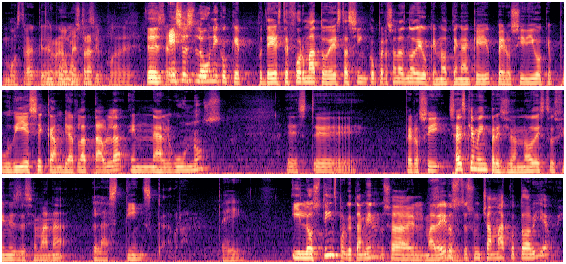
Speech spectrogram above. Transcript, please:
mostrar que No realmente mostrar. sí puede. Entonces, hacer. eso es lo único que de este formato, de estas cinco personas, no digo que no tengan que ir, pero sí digo que pudiese cambiar la tabla en algunos. Este, pero sí, ¿sabes qué me impresionó de estos fines de semana? Las teens, cabrón. Ey, Y los teens, porque también, o sea, el Madeiros Sí. es un chamaco todavía, güey.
